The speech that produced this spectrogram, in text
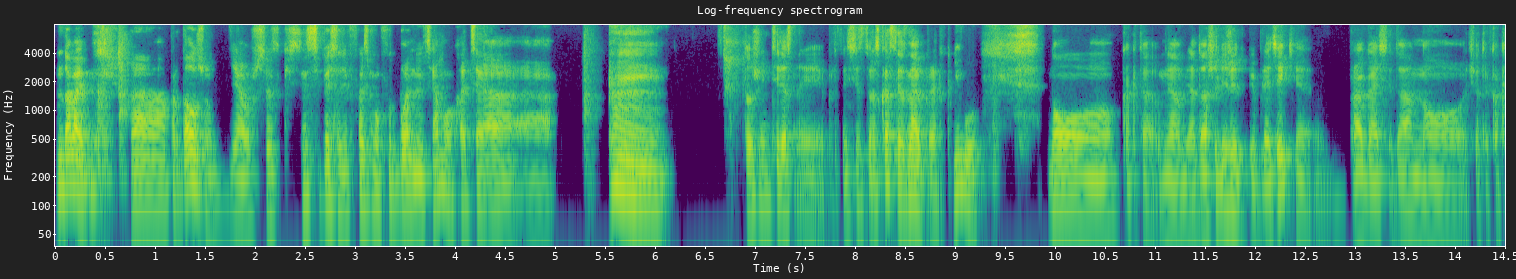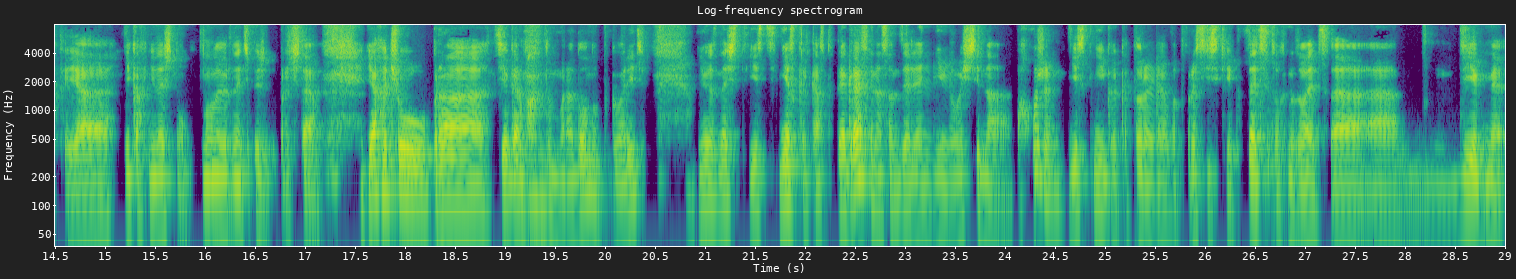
Ну, давай а, продолжим. Я уже все-таки на сегодня возьму футбольную тему, хотя тоже интересный про теннисиста рассказ. Я знаю про эту книгу, но как-то у меня, у меня даже лежит в библиотеке про Агаси, да, но что-то как-то я никак не начну. Ну, наверное, теперь прочитаю. Я хочу про Диего Армандо Марадону поговорить. У него, значит, есть несколько автобиографий, на самом деле они очень сильно похожи. Есть книга, которая вот в российских издательствах называется Диего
